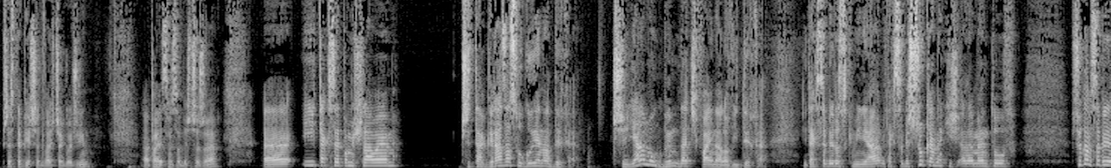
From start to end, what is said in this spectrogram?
przez te pierwsze 20 godzin. E, powiedzmy sobie szczerze. E, I tak sobie pomyślałem, czy ta gra zasługuje na dychę? Czy ja mógłbym dać finalowi dychę? I tak sobie rozkminiam i tak sobie szukam jakichś elementów, szukam sobie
